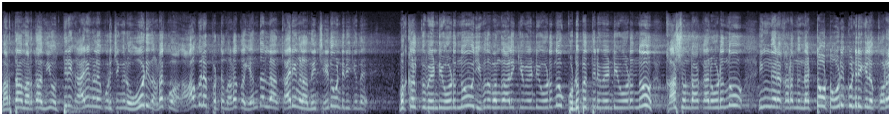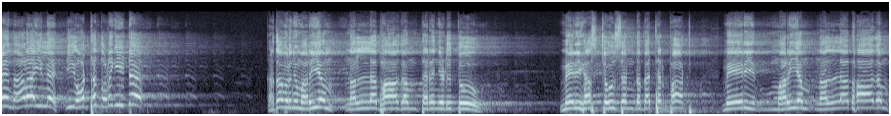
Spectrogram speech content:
മർത്താ മർത്താ നീ ഒത്തിരി കാര്യങ്ങളെ കുറിച്ച് ഇങ്ങനെ ഓടി നടക്കുക ആകുലപ്പെട്ട് നടക്കുക എന്തെല്ലാം കാര്യങ്ങളാണ് നീ ചെയ്തുകൊണ്ടിരിക്കുന്നത് മക്കൾക്ക് വേണ്ടി ഓടുന്നു ജീവിത പങ്കാളിക്ക് വേണ്ടി ഓടുന്നു കുടുംബത്തിന് വേണ്ടി ഓടുന്നു കാശുണ്ടാക്കാൻ ഓടുന്നു. ഇങ്ങനെ കടന്ന് നെട്ടോട്ട് ഓടിക്കൊണ്ടിരിക്കില്ല കുറെ നാളായില്ലേ? ഈ ഓട്ടം തുടങ്ങിയിട്ട്. കർത്താവ് പറഞ്ഞു മറിയം നല്ല ഭാഗം തെരഞ്ഞെടുത്തു. Mary has chosen the better part. Mary Mariyam നല്ല ഭാഗം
